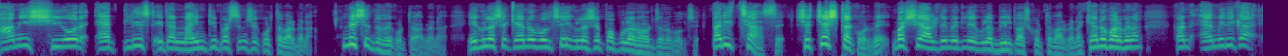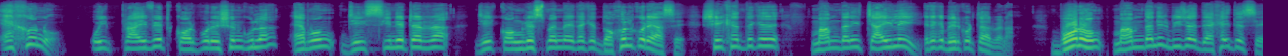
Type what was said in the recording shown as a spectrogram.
আমি শিওর অ্যাটলিস্ট এটা নাইনটি পার্সেন্ট সে করতে পারবে না। নিশ্চিতভাবে করতে পারবে না। এগুলো সে কেন বলছে? এগুলো সে পপুলার হওয়ার জন্য বলছে। তার ইচ্ছা আছে। সে চেষ্টা করবে বাট সে আলটিমেটলি এগুলো বিল পাস করতে পারবে না। কেন পারবে না? কারণ আমেরিকা এখনও ওই প্রাইভেট কর্পোরেশনগুলা এবং যেই সিনেটাররা যেই কংগ্রেসম্যানরা এটাকে দখল করে আছে, সেইখান থেকে মামদানি চাইলেই এটাকে বের করতে পারবে না। বরং মামদানির বিজয় দেখাইতেছে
